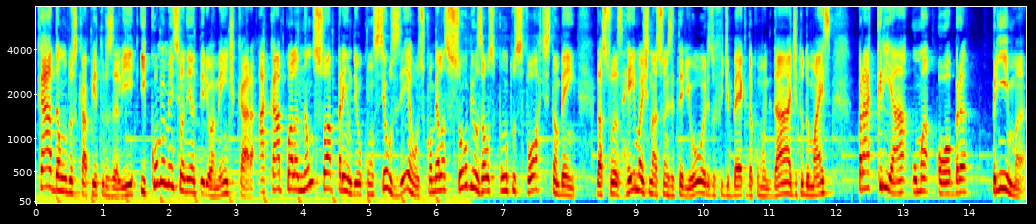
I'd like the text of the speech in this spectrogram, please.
cada um dos capítulos ali e como eu mencionei anteriormente, cara, a Capcom ela não só aprendeu com seus erros, como ela soube usar os pontos fortes também das suas reimaginações anteriores, o feedback da comunidade e tudo mais, para criar uma obra prima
